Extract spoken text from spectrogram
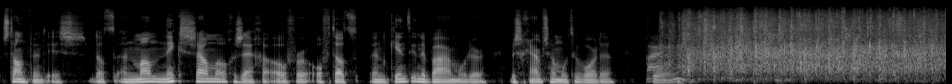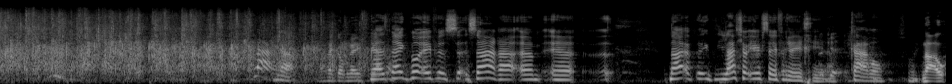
standpunt is. Dat een man niks zou mogen zeggen over of dat een kind in de baarmoeder beschermd zou moeten worden voor. Ja. Mag ik op reageren? Ja, ik wil even, Sarah. Um, uh, nou, ik laat jou eerst even reageren. Karel. Sorry. Nou,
